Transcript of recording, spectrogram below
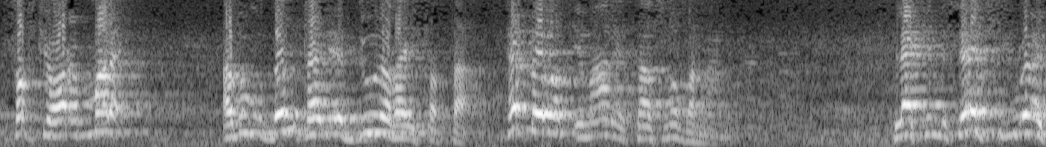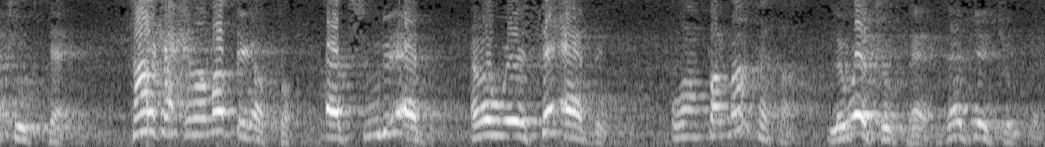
safkii hore male adigu dantaadi adduunaad haysataa hadhowad imaanay taas ma banaana. Laakiin masaajidkii waa joogtaa ta halkaa cimaamad dhigato aada suuli aadday ama weese aadday waa bannaanta taas. La waa joogtaa masaajidkaa joogtaa.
